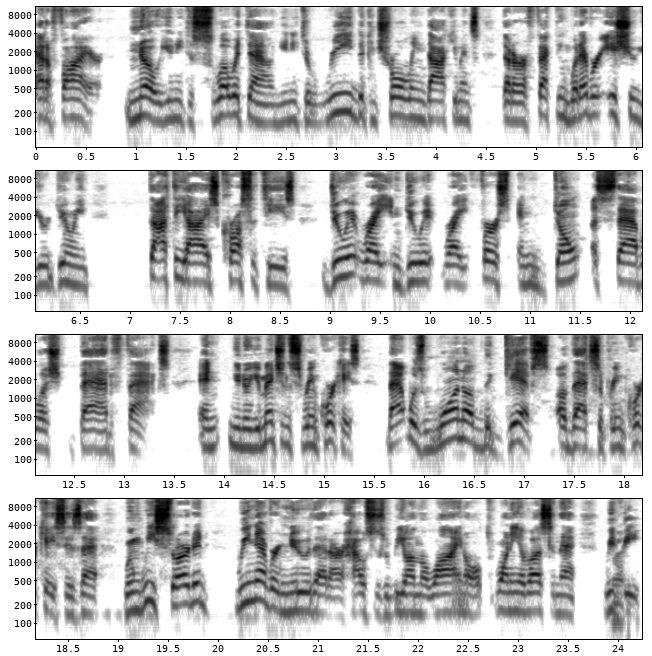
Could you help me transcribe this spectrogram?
at a fire. No, you need to slow it down. You need to read the controlling documents that are affecting whatever issue you're doing. Dot the I's, cross the T's, do it right and do it right first, and don't establish bad facts. And, you know, you mentioned the Supreme Court case. That was one of the gifts of that Supreme Court case is that when we started, we never knew that our houses would be on the line, all 20 of us, and that we'd right. be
